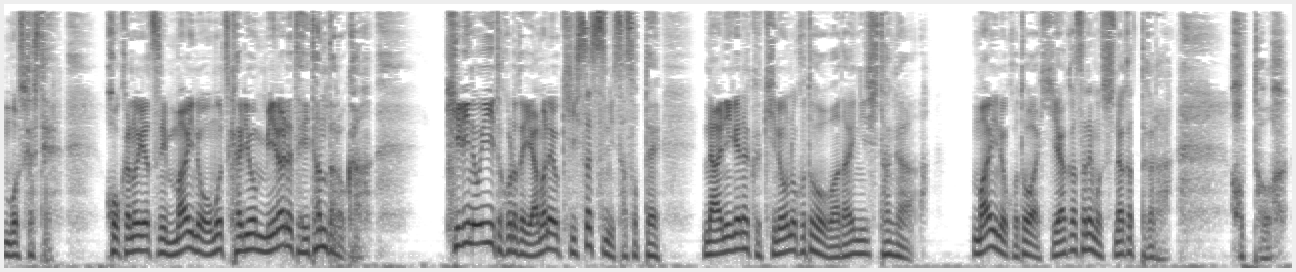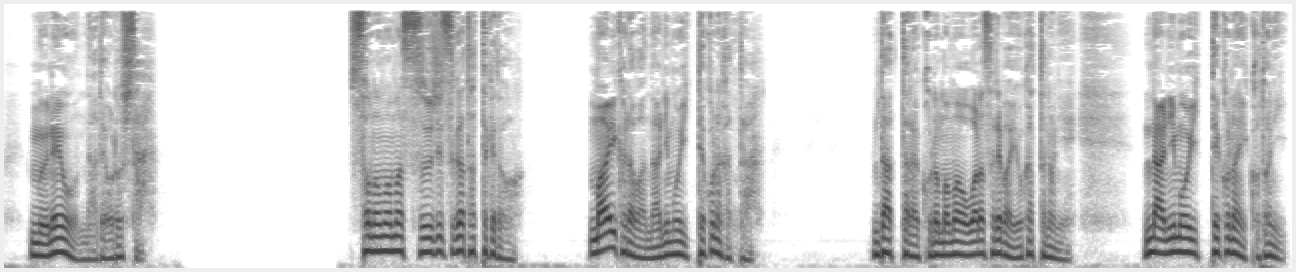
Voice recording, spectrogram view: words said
もしかして、他の奴に舞のお持ち帰りを見られていたんだろうか？霧のいいところで山根を喫茶室に誘って、何気なく昨日のことを話題にしたが、舞のことは冷やかされもしなかったから、ほっと胸を撫で下ろした。そのまま数日が経ったけど、舞からは何も言ってこなかった。だったらこのまま終わらせればよかったのに、何も言ってこないことに、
